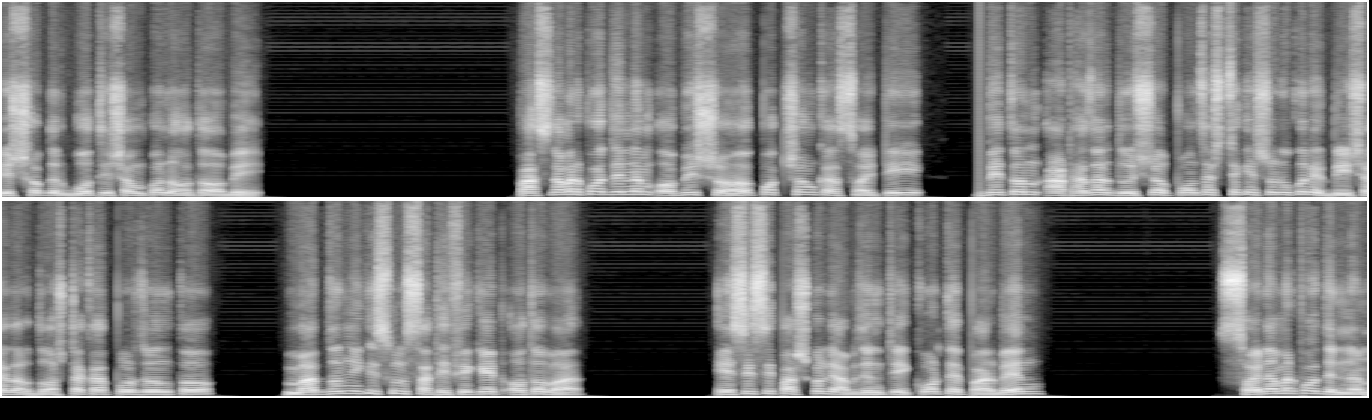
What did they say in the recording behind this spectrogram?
বিশ শব্দের গতি সম্পন্ন হতে হবে। পাঁচ নম্বর পদের নাম অফিস পদ সংখ্যা ছয়টি। বেতন আট হাজার দুইশো পঞ্চাশ থেকে শুরু করে বিশ হাজার দশ টাকা পর্যন্ত। মাধ্যমিক স্কুল সার্টিফিকেট অথবা এসএসসি পাশ করলে আবেদনটি করতে পারবেন। ছয় নম্বর পদের নাম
